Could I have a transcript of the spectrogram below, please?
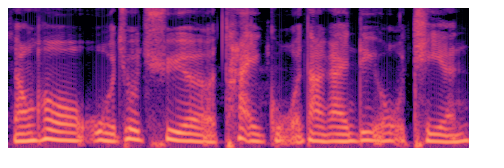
然后我就去了泰国，大概六天，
